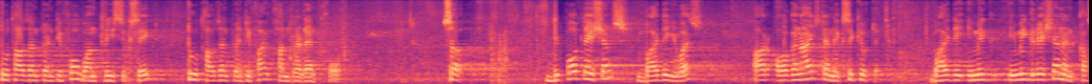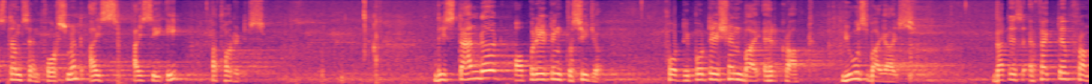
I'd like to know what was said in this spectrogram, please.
2024 1368 2025 104 so deportations by the us are organized and executed by the Immig- immigration and customs enforcement ICE authorities. The standard operating procedure for deportation by aircraft used by ICE that is effective from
